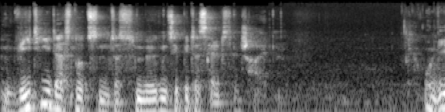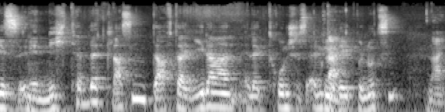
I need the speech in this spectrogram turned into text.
Wie die das nutzen, das mögen sie bitte selbst entscheiden. Und wie ist es in den Nicht-Tablet-Klassen? Darf da jeder ein elektronisches Endgerät Nein. benutzen? Nein.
